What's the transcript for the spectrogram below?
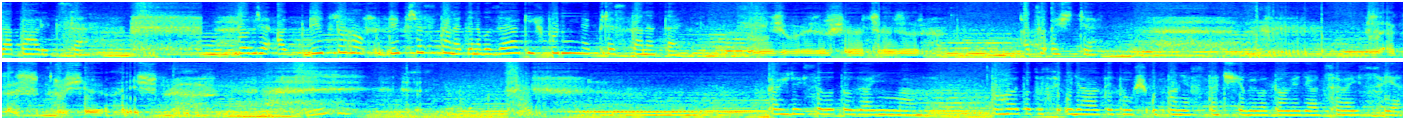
Zapálit se. Dobře, a kdy toho, kdy přestanete, nebo za jakých podmínek přestanete? Když bude zrušena cenzura. A co ještě? zákaz rozširování zpráv. To zajímá. Tohle, to, co si udělal ty, to už úplně stačí, aby o tom věděl celý svět.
